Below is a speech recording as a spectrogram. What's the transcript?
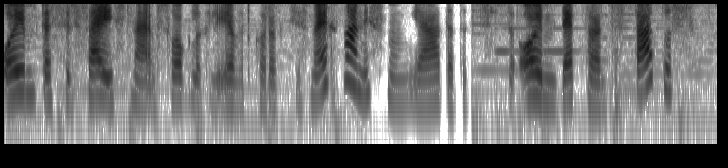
OIM tas ir saīsinājums oglekļa ievadkorekcijas mehānismam, jā, tad ir OIM deklaranta status Eh,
